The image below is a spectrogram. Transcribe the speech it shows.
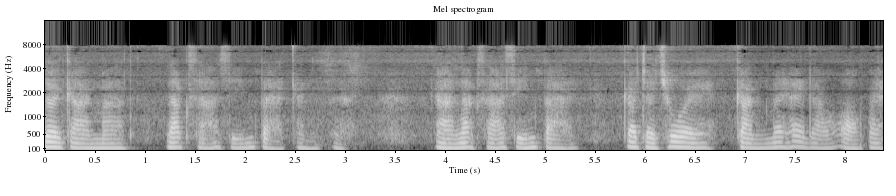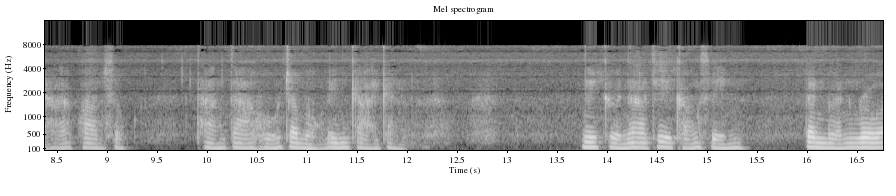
ด้วยการมารักษาศีลแปดกัน การรักษาศีลแปดก็จะช่วยกันไม่ให้เราออกไปหาความสุขทางตาหูจมูกลิ้นกายกัน นี่คือหน้าที่ของศีลเป็นเหมือนรั้ว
